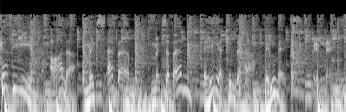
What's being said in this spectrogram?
كافيين على Mix FM. Mix FM هي كلها في ال mix بال mix.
